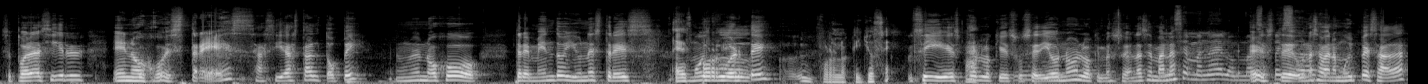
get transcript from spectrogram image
se puede decir, enojo, estrés, así hasta el tope. Un enojo tremendo y un estrés Es muy por fuerte. Por lo que yo sé. Sí, es por Ah. lo que sucedió, ¿no? Lo que me sucedió en la semana. Una semana de lo más este, pesada una semana muy pesada,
